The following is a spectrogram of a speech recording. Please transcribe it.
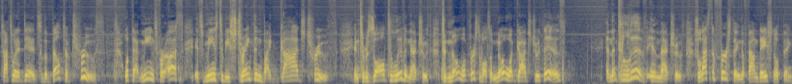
So that's what it did. So the belt of truth, what that means for us, it means to be strengthened by God's truth and to resolve to live in that truth. To know what, first of all, to know what God's truth is and then to live in that truth. So that's the first thing, the foundational thing.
